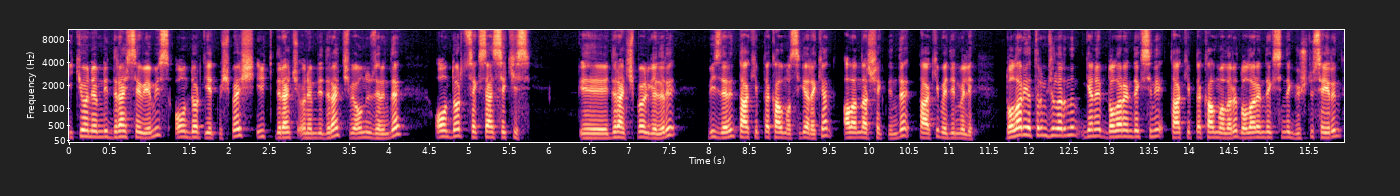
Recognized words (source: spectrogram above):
İki önemli direnç seviyemiz 14.75 ilk direnç önemli direnç ve onun üzerinde 14.88 e, direnç bölgeleri bizlerin takipte kalması gereken alanlar şeklinde takip edilmeli. Dolar yatırımcılarının gene dolar endeksini takipte kalmaları, dolar endeksinde güçlü seyrin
